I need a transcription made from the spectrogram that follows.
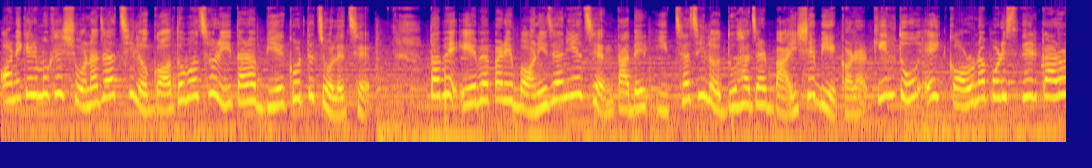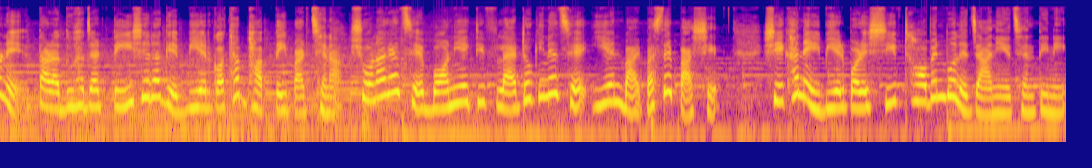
অনেকের মুখে শোনা যাচ্ছিল গত বছরই তারা বিয়ে করতে চলেছে। তবে এ ব্যাপারে বনি জানিয়েছেন, তাদের ইচ্ছা ছিল দু হাজার বাইশে বিয়ে করার। কিন্তু এই করোনা পরিস্থিতির কারণে তারা দু হাজার আগে বিয়ের কথা ভাবতেই পারছে না। শোনা গেছে, বনি একটি ফ্ল্যাটও কিনেছে ইএন বাইপাসের পাশে। সেখানেই বিয়ের পরে শিফট হবেন বলে জানিয়েছেন তিনি।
